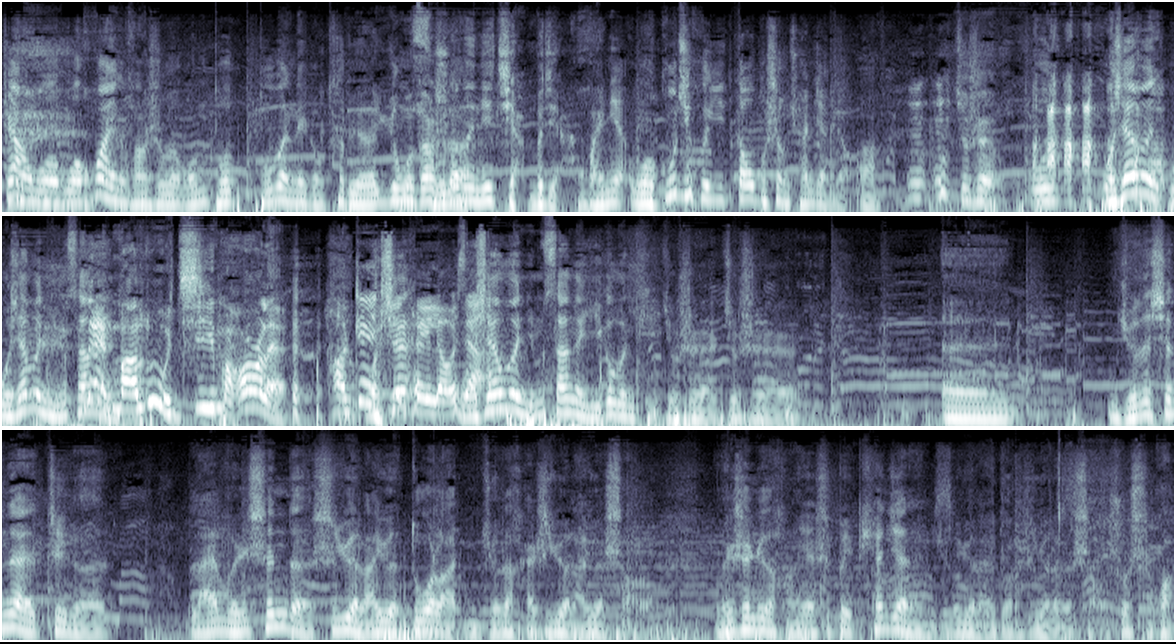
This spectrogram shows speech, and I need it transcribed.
这样，我我换一个方式问，我们不不问那种特别庸俗的我刚说的你剪不剪？怀念，我估计会一刀不剩全剪掉啊。就是我我先问，我先问你们三个那他妈录鸡毛嘞！好，这先可以留下我。先问你们三个一个问题，就是就是，呃，你觉得现在这个来纹身的是越来越多了？你觉得还是越来越少了？纹身这个行业是被偏见的，你觉得越来越多还是越来越少？说实话，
